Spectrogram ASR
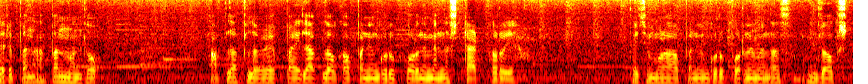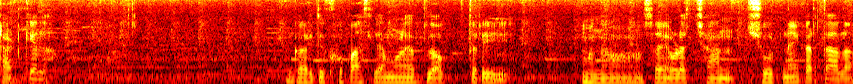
तरी पण आपण म्हणलो आपला प्ल पहिला ब्लॉग आपण गुरुपौर्णिमेला स्टार्ट करूया. त्याच्यामुळं आपण गुरुपौर्णिमेला ब्लॉग स्टार्ट केला. गर्दी खूप असल्यामुळे ब्लॉग तरी म्हणा असं एवढा छान शूट नाही करता आला.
